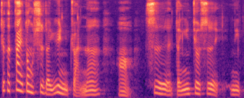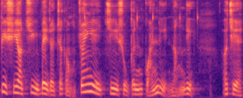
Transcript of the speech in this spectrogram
这个带动式的运转呢啊。是等于就是你必须要具备的这种专业技术跟管理能力，而且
